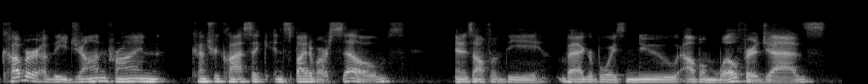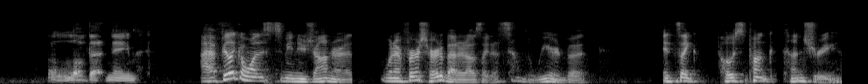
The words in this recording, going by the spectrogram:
cover of the John Prine country classic In Spite of Ourselves. And it's off of the Viagra Boys' new album Welfare Jazz. I love that name. I feel like I want this to be a new genre. When I first heard about it, I was like, that sounds weird, but it's like post punk country.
